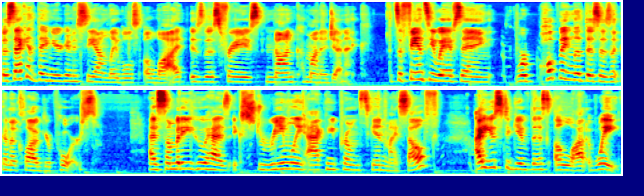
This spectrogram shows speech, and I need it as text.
The second thing you're going to see on labels a lot is this phrase non comedogenic. It's a fancy way of saying we're hoping that this isn't going to clog your pores. As somebody who has extremely acne prone skin myself, I used to give this a lot of weight.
